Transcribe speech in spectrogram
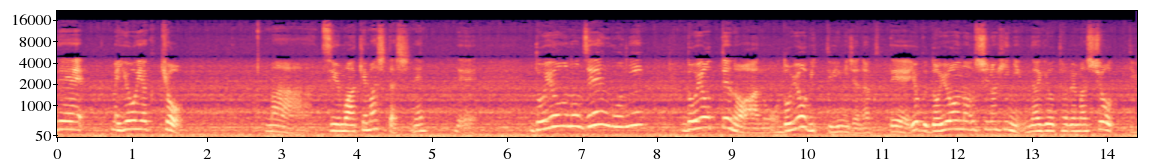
で、まあ、ようやく今日まあ梅雨も明けましたしね。で土曜の前後に土曜っていうのはあの土曜日っていう意味じゃなくてよく土曜の牛の日にうなぎを食べましょうっていう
